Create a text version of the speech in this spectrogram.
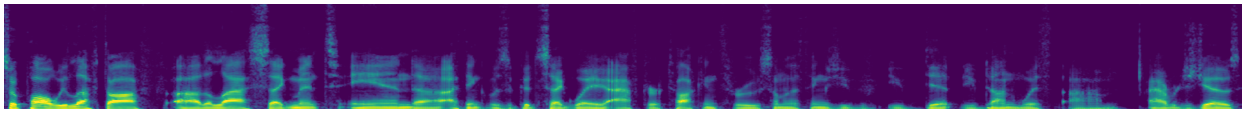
So, Paul, we left off uh, the last segment, and uh, I think it was a good segue after talking through some of the things you've you've did you've done with um, Average Joe's.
